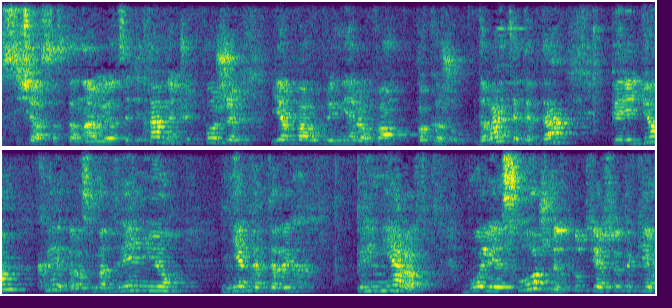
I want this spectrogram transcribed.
сейчас останавливаться детально, чуть позже я пару примеров вам покажу. Давайте тогда перейдем к рассмотрению некоторых примеров, более сложных. Тут я все-таки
